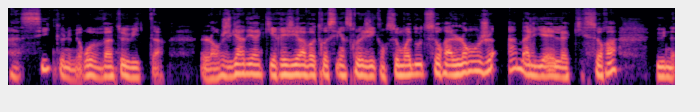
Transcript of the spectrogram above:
ainsi que le numéro 28. L'ange gardien qui régira votre signe astrologique en ce mois d'août sera l'ange Amaliel, qui sera une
